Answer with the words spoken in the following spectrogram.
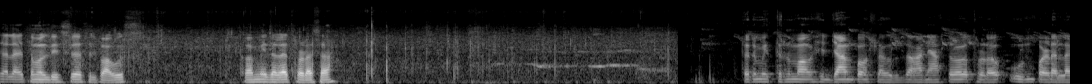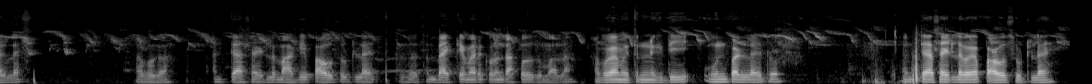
झालाय तुम्हाला दिसत असेल पाऊस. कमी झाला थोडासा. तर मित्रांनो मावशी जाम पाऊस लागत होता आणि आता बघा थोडा ऊन पडायला लागलं हा बघा. आणि त्या साईडला मागे पाऊस उठला आहे तसं आता बॅक कॅमेरा करून दाखवतो तुम्हाला. हा बघा मित्रांनो किती ऊन पडला आहे तो. आणि त्या साईडला बघा पाऊस उठला आहे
